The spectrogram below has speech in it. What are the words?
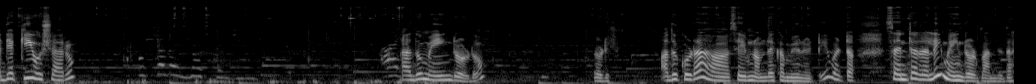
ಅದಕ್ಕೆ ಹುಷಾರು? ಅದು ಮೇಯ್ನ್ ರೋಡು ನೋಡಿ, ಅದು ಕೂಡ ಸೇಮ್ ನಮ್ಮದೇ ಕಮ್ಯುನಿಟಿ ಬಟ್ ಸೆಂಟರಲ್ಲಿ ಮೇಯ್ನ್ ರೋಡ್ ಬಂದಿದೆ.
